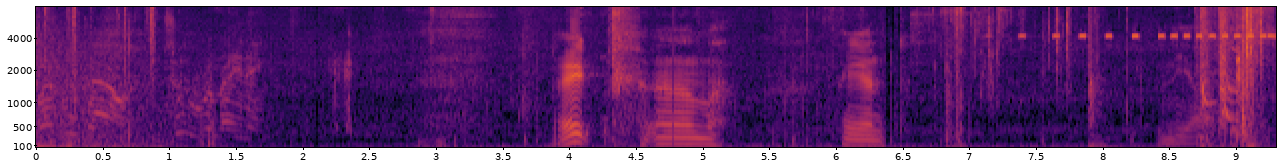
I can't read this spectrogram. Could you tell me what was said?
Friendly down. Two remaining. Alright. Um. Hang on. In the office.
